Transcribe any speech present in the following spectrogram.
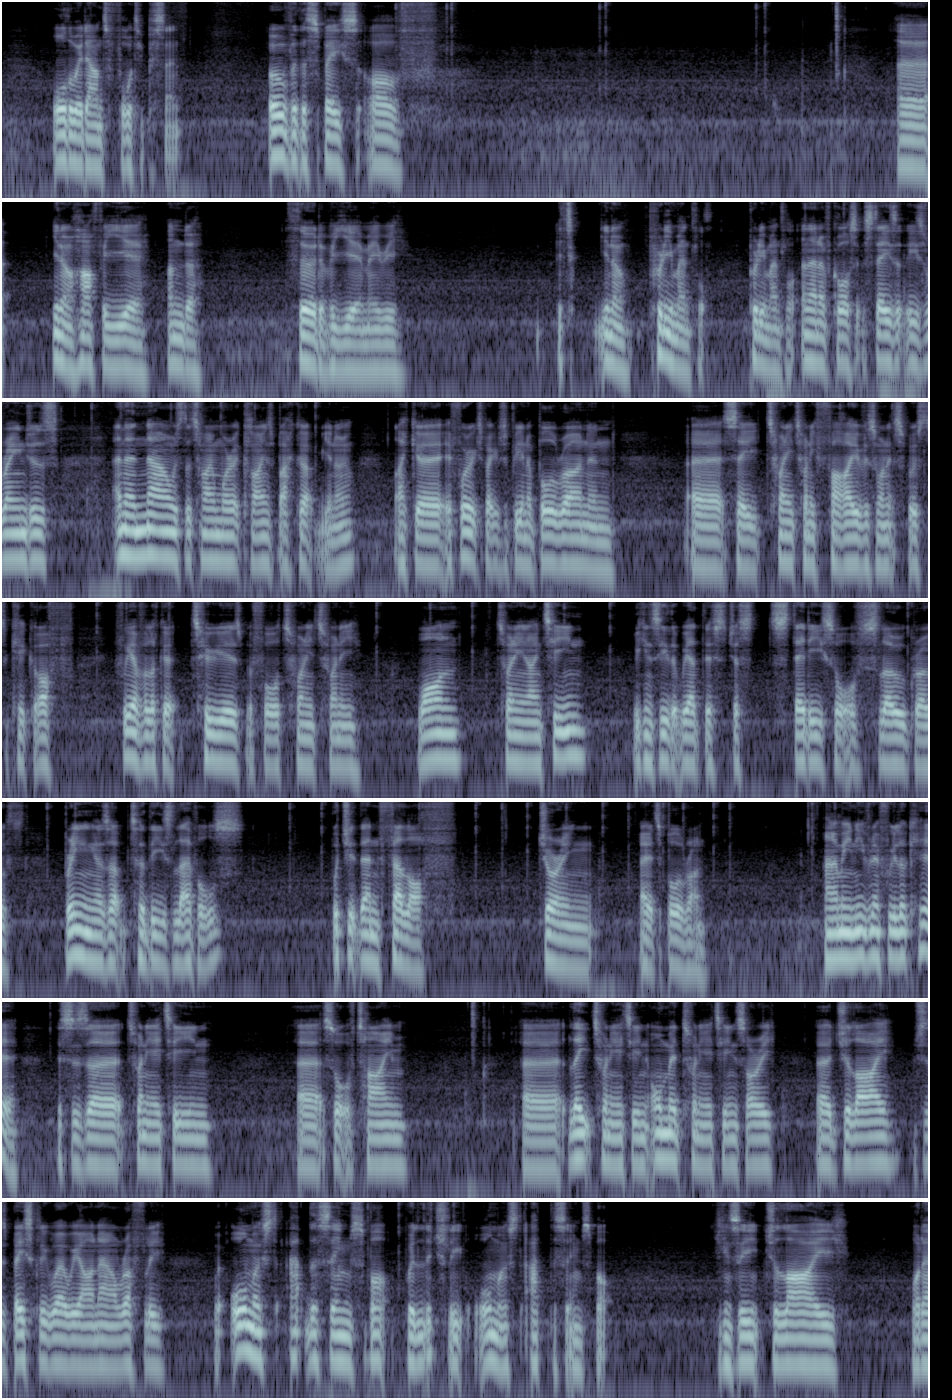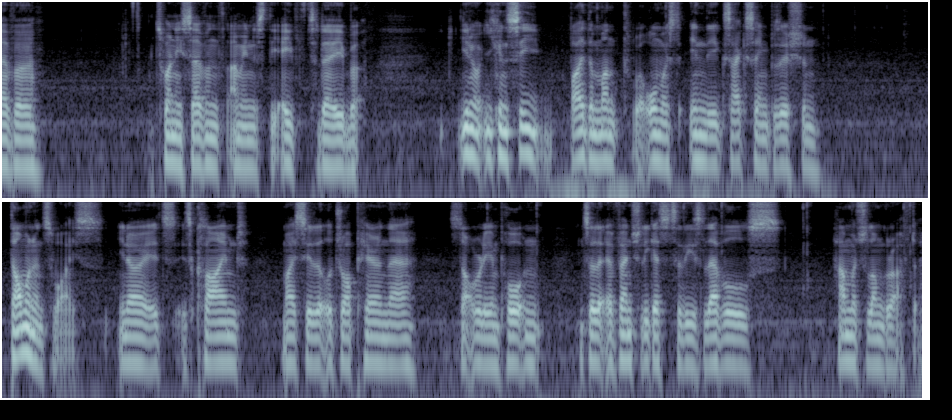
all the way down to forty percent over the space of uh, you know half a year under third of a year maybe. It's you know pretty mental pretty mental. And then of course it stays at these ranges. And then now is the time where it climbs back up you know? Like uh, if we're expected to be in a bull run and uh, say 2025 is when it's supposed to kick off if we have a look at two years before 2021 2019 we can see that we had this just steady sort of slow growth bringing us up to these levels which it then fell off during its bull run I mean even if we look here this is a uh, 2018 uh, sort of time uh, late 2018 or mid 2018 sorry uh, July which is basically where we are now roughly. We're almost at the same spot. We're literally almost at the same spot. You can see July whatever 27th I mean it's the 8th today but you know you can see by the month we're almost in the exact same position dominance wise you know it's it's climbed might see a little drop here and there it's not really important until it eventually gets to these levels. How much longer after?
